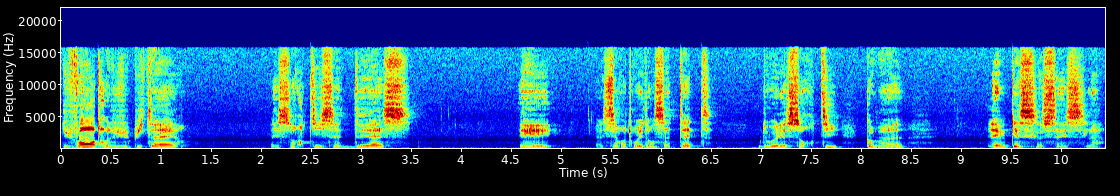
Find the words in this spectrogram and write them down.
Du ventre de Jupiter est sortie cette déesse et s'est retrouvée dans sa tête, d'où elle est sortie comme un... Et qu'est-ce que c'est cela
